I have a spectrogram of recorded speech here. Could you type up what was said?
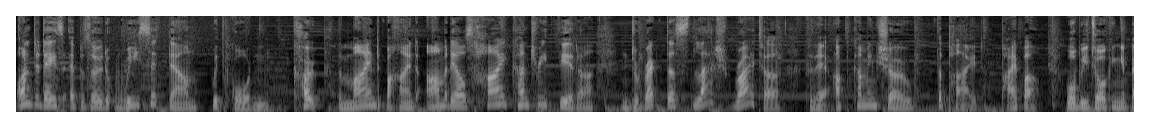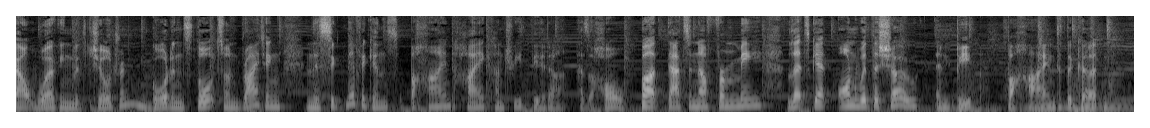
On today's episode, we sit down with Gordon Cope, the mind behind Armidale's High Country Theatre and director slash writer for their upcoming show, The Pied Piper. We'll be talking about working with children, Gordon's thoughts on writing, and the significance behind High Country Theatre as a whole. But that's enough from me. Let's get on with the show and peep behind the curtain.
